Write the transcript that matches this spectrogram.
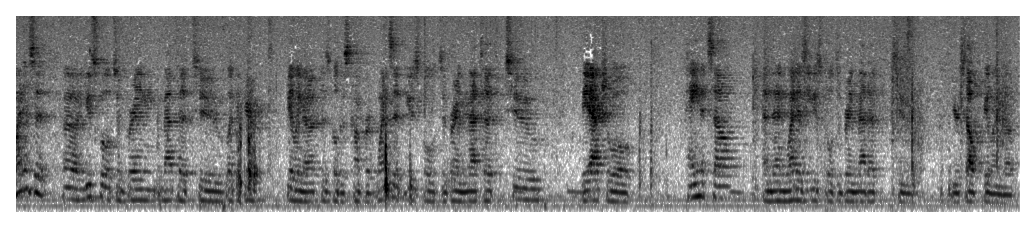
when is it uh, useful to bring metta to, like if you're feeling a physical discomfort, when is it useful to bring metta to the actual pain itself? And then when is it useful to bring metta to yourself feeling the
